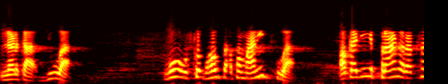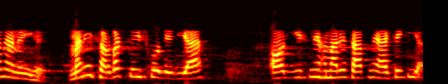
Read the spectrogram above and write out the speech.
लड़का जुआ वो उसको बहुत अपमानित हुआ। और कहा ये प्राण रखना नहीं है। मैंने सर्वस्व इसको दे दिया और इसने हमारे साथ में ऐसे किया।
